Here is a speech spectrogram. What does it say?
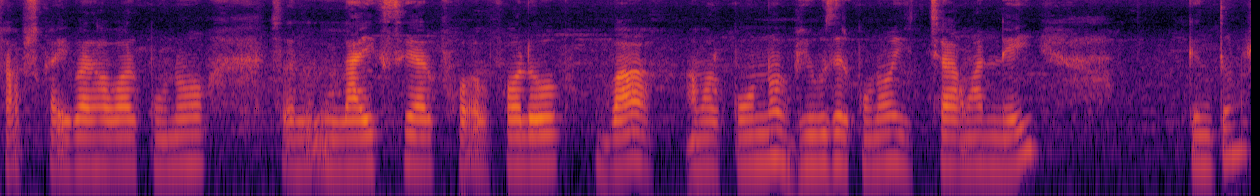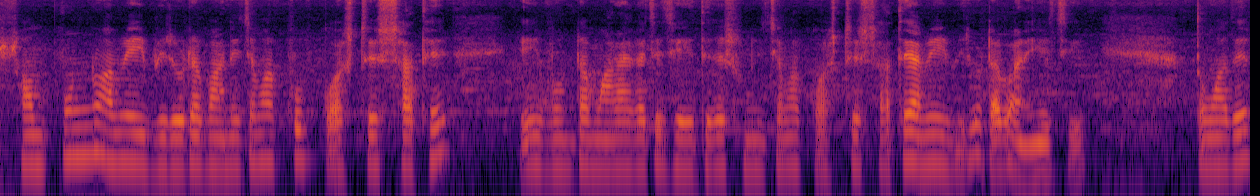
সাবস্ক্রাইবার হওয়ার কোনো লাইক শেয়ার ফলো বা আমার কোনো ভিউজের কোনো ইচ্ছা আমার নেই। কিন্তু সম্পূর্ণ আমি এই ভিডিওটা বানিয়েছি আমার খুব কষ্টের সাথে। এই বোনটা মারা গেছে যেই থেকে শুনেছি আমার কষ্টের সাথে আমি এই ভিডিওটা বানিয়েছি। তোমাদের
